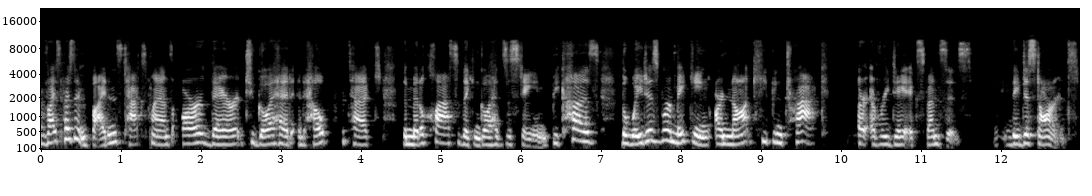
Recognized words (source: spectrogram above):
Vice President Biden's tax plans are there to go ahead and help protect the middle class so they can go ahead and sustain because the wages we're making are not keeping track of our everyday expenses. They just aren't.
